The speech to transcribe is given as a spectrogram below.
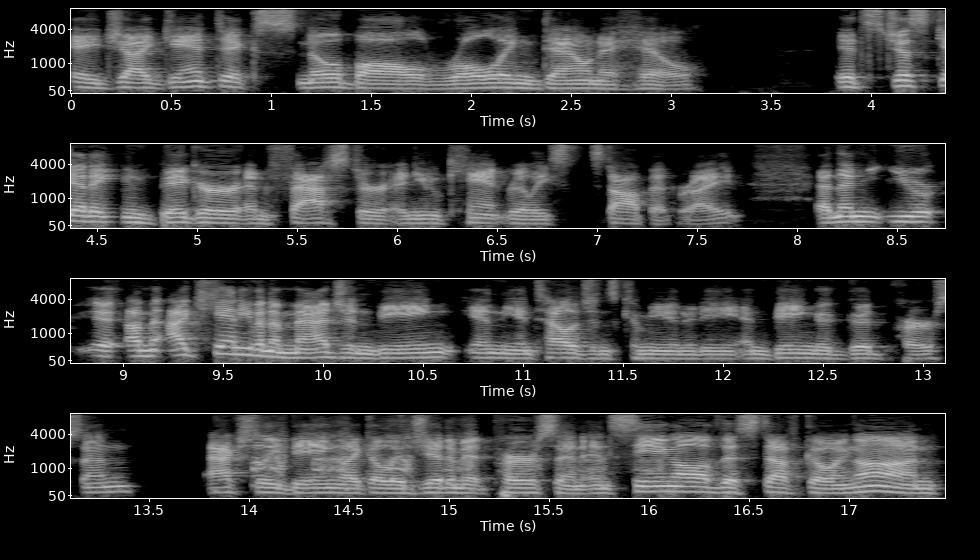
a gigantic snowball rolling down a hill. It's just getting bigger and faster, and you can't really stop it, right? And then you're, eh, I mean, I can't even imagine being in the intelligence community and being a good person, actually being like a legitimate person, and seeing all of this stuff going on.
